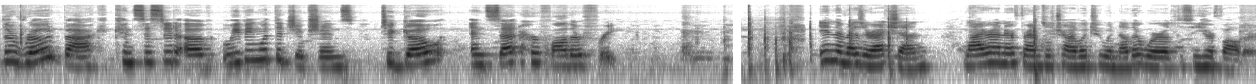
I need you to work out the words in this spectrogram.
The road back consisted of leaving with the Egyptians to go and set her father free. In the resurrection, Lyra and her friends will travel to another world to see her father.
